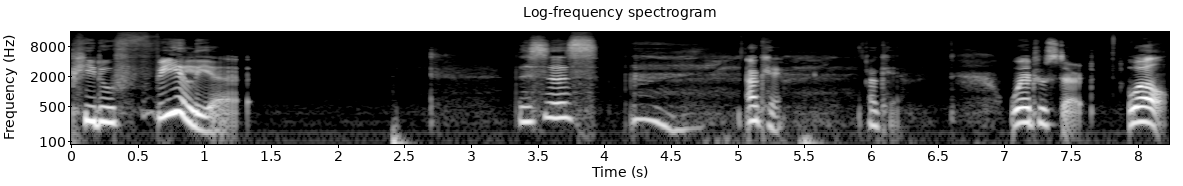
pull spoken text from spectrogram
pedophilia. This is okay okay. Where to start? Well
